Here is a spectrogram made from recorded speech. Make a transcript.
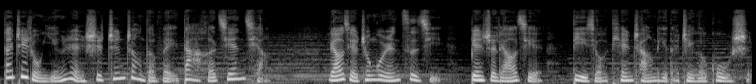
但这种隐忍是真正的伟大和坚强。了解中国人自己，便是了解。地久天长》里的这个故事。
